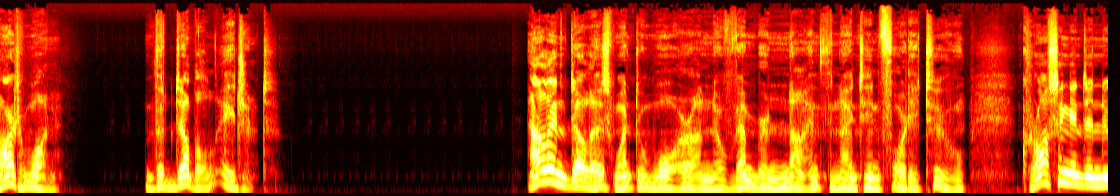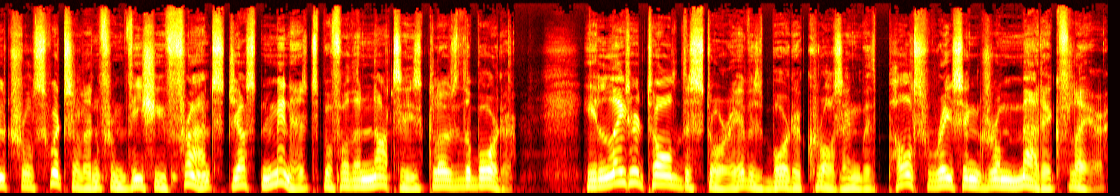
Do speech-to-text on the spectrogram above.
Part 1 The Double Agent Allen Dulles went to war on November 9, 1942, crossing into neutral Switzerland from Vichy, France, just minutes before the Nazis closed the border. He later told the story of his border crossing with pulse racing dramatic flair.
